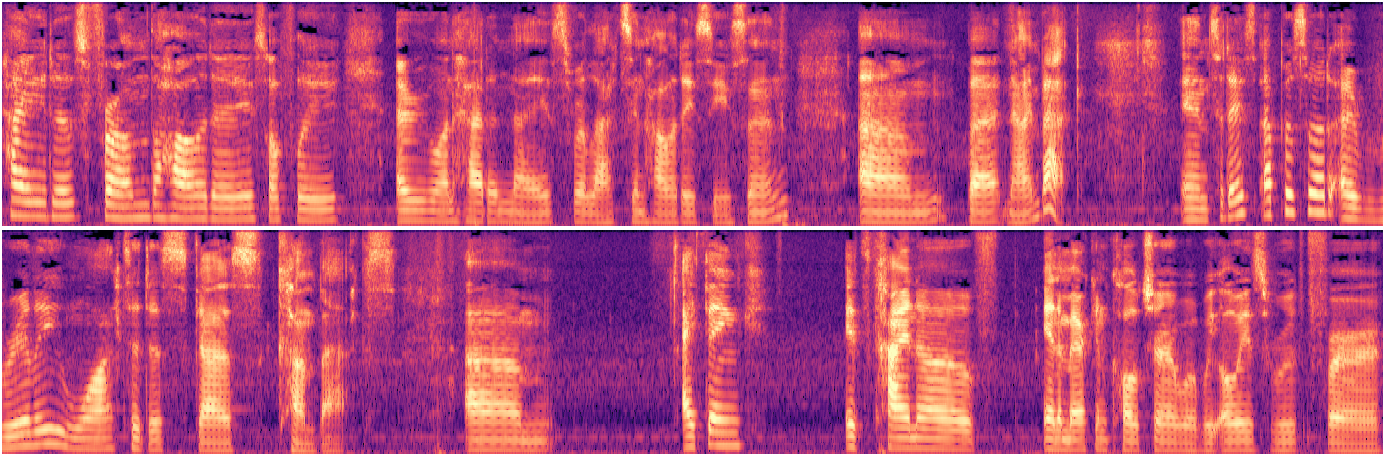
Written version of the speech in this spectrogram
hiatus from the holidays. Hopefully, everyone had a nice, relaxing holiday season. Um, but now I'm back. In today's episode, I really want to discuss comebacks. Um, I think it's kind of in American culture where we always root for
